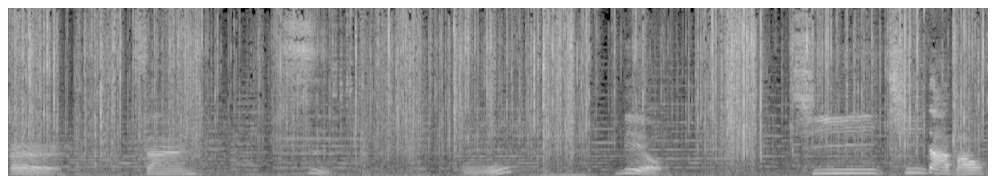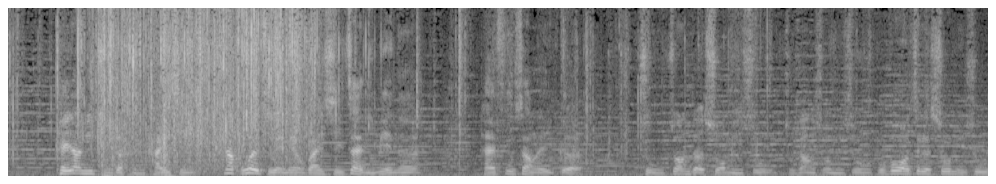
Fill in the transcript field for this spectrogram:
二、三、四、五、六、七七大包，可以让你煮得很开心。那不会煮也没有关系，在里面呢还附上了一个。组装的说明书，组装的说明书。不过这个说明书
